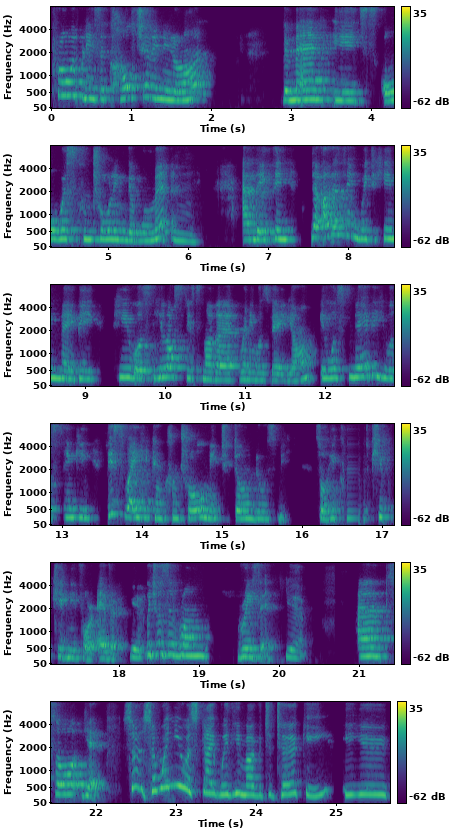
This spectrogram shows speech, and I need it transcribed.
probably is a culture in Iran, the man is always controlling the woman. Mm. And they think the other thing with him, maybe he was he lost his mother when he was very young. It was maybe he was thinking this way he can control me to don't lose me. So he could keep keep me forever, yeah. which was the wrong reason. Yeah. And um, so yeah. So so when you escaped with him over to Turkey, you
